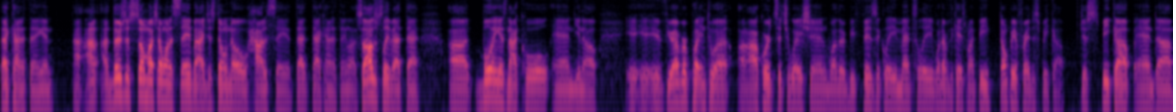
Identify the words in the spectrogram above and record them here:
that kind of thing. And I, I, there's just so much I want to say, but I just don't know how to say it. That that kind of thing. So I'll just leave it at that. Uh, bullying is not cool, and you know, if you're ever put into a, an awkward situation, whether it be physically, mentally, whatever the case might be, don't be afraid to speak up. Just speak up, and uh,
